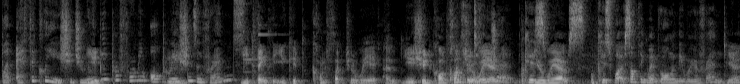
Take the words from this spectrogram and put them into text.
but ethically, should you really You- be performing operations on friends? You'd think that you could conflict your way out. You should conflict, Conflict your way out. because Your way out. because what if something went wrong and they were your friend? Yeah.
